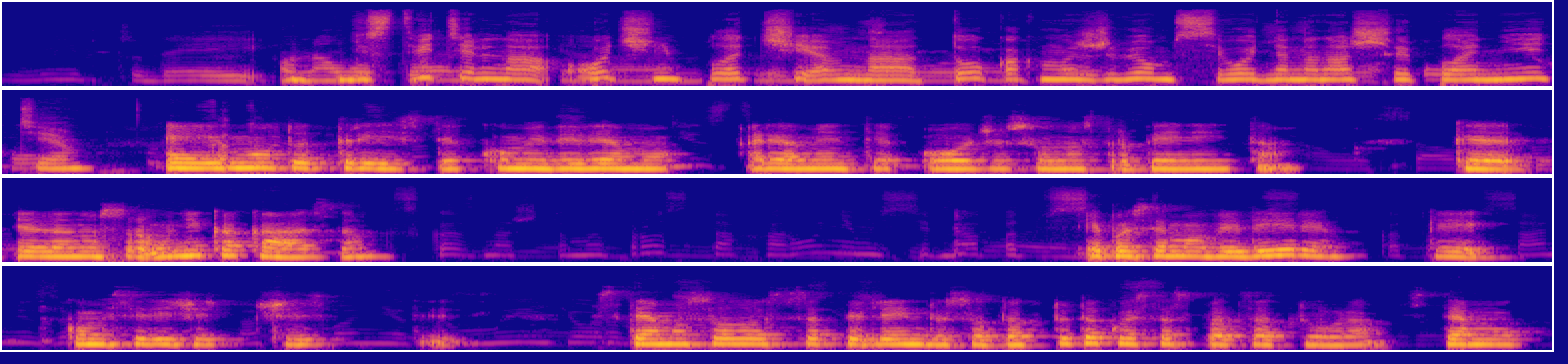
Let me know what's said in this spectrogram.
live today on our Действительно, planet, uh, очень which плачевно is то, как мы живем сегодня на нашей планете. È molto triste come viviamo realmente oggi sul nostro pianeta, che è la nostra unica casa. Сказано, что мы просто E possiamo vedere che, come si dice, stiamo solo seppellendo sotto tutta questa spazzatura, stiamo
